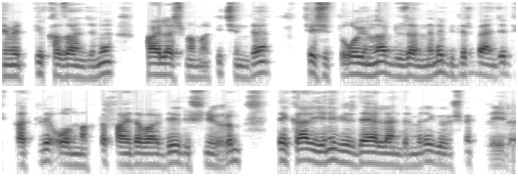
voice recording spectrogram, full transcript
temettü kazancını paylaşmamak için de çeşitli oyunlar düzenlenebilir. Bence dikkatli olmakta fayda var diye düşünüyorum. Tekrar yeni bir değerlendirmede görüşmek dileğiyle.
